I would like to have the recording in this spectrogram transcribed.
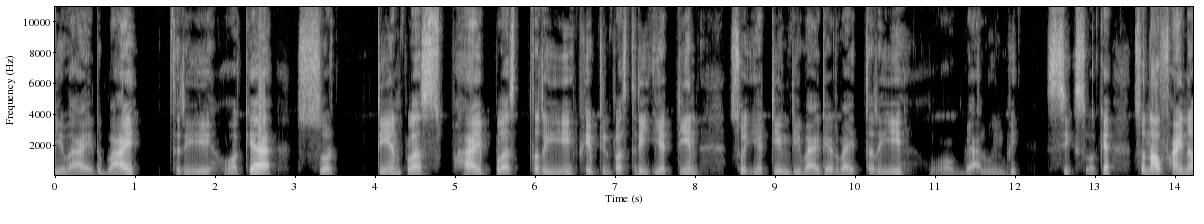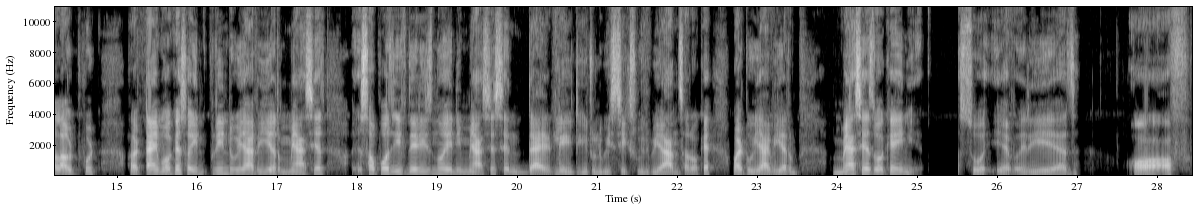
divided by 3 okay so 10 plus 5 plus 3 15 plus 3 18 so 18 divided by 3 value will be 6 okay? So now final output uh, time okay? So in print we have here message suppose if there is no any message and directly it, it will be 6 will be answer okay? But we have here message okay? In so average of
